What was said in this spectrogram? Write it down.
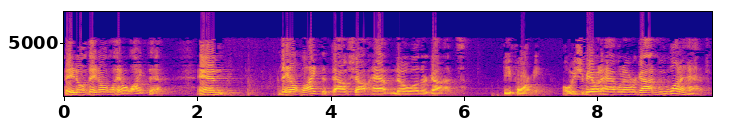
They don't, they don't, they don't like that. And they don't like that thou shalt have no other gods before me. Well, we should be able to have whatever God we want to have.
